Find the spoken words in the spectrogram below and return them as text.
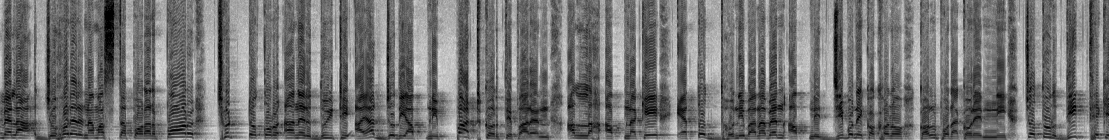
বেলা জোহরের নামাজটা পড়ার পর ছোট্ট কোরআনের দুইটি আয়াত যদি আপনি পাঠ করতে পারেন, আল্লাহ আপনাকে এত ধনী বানাবেন, আপনি জীবনে কখনো কল্পনা করেননি। চতুর্দিক থেকে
